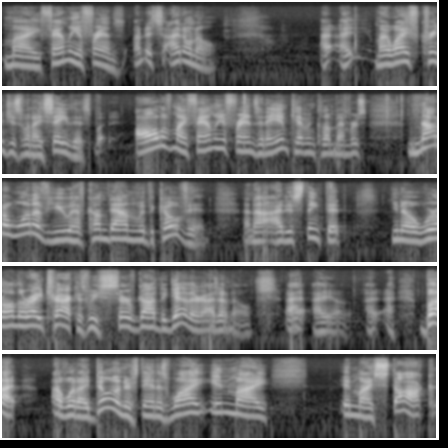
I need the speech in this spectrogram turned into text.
my family of friends, I'm just, I don't know. I, I, my wife cringes when I say this, but all of my family of friends and AM Kevin Club members, not a one of you have come down with the COVID. And I, I just think that, you know, we're on the right track as we serve God together. I don't know. I, I, uh, I but uh, what I don't understand is why in my in my stock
